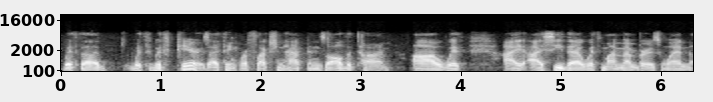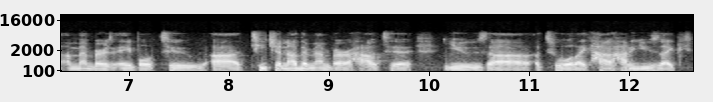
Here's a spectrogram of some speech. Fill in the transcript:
with uh, with with peers. I think reflection happens all the time. Uh, with I, I see that with my members when a member is able to uh, teach another member how to use uh, a tool like how, how to use like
